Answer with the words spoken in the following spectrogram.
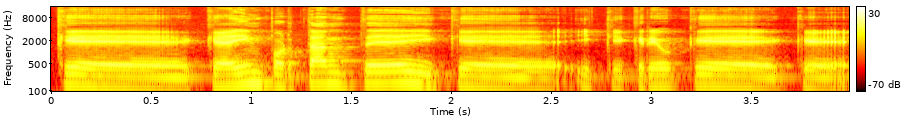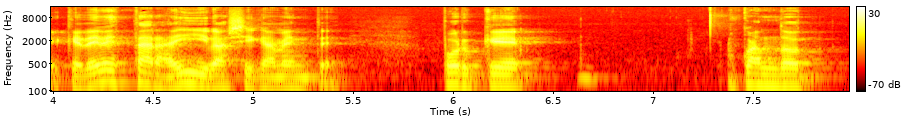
Que, es importante y que, que creo que, debe estar ahí, básicamente. Porque cuando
